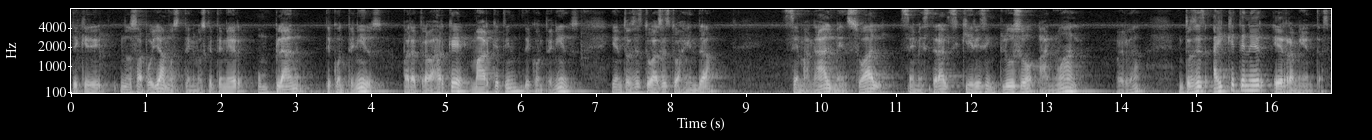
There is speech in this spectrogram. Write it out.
de que nos apoyamos, tenemos que tener un plan de contenidos. ¿Para trabajar qué? Marketing de contenidos. Y entonces tú haces tu agenda semanal, mensual, semestral, si quieres incluso anual, ¿verdad? Entonces hay que tener herramientas.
